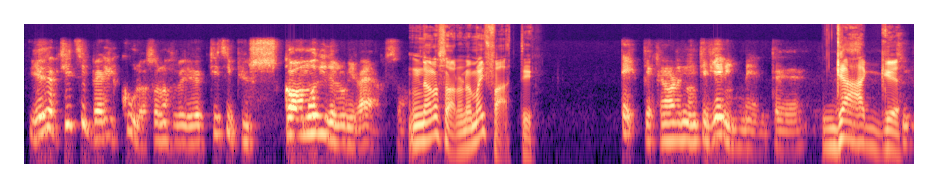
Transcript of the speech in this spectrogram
gli esercizi per il culo sono gli esercizi più scomodi dell'universo. Non lo so, non ne ho mai fatti. E perché non, non ti viene in mente Gag. fin-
